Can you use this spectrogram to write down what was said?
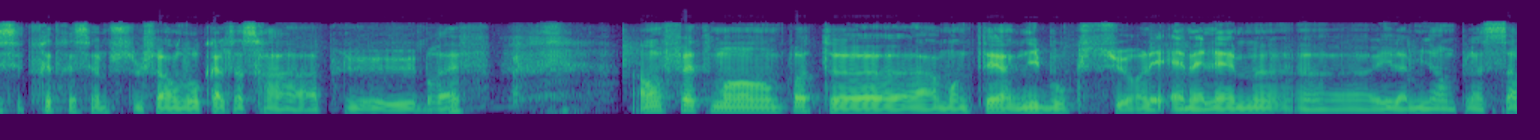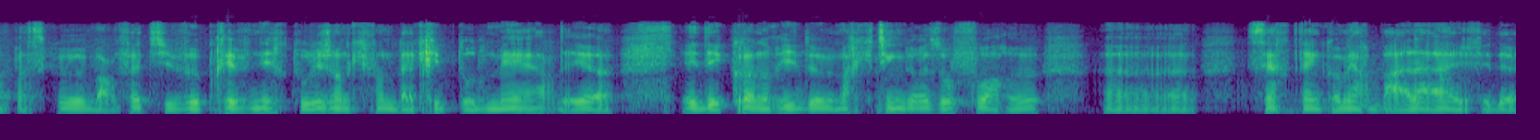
C'est très très simple, je te le fais en vocal, ça sera plus bref. En fait, mon pote euh, a monté un e-book sur les MLM. Euh, il a mis en place ça parce que, bah, en fait, il veut prévenir tous les gens qui font de la crypto de merde et, euh, et des conneries de marketing de réseau foireux. certains comme Herbalife et de,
